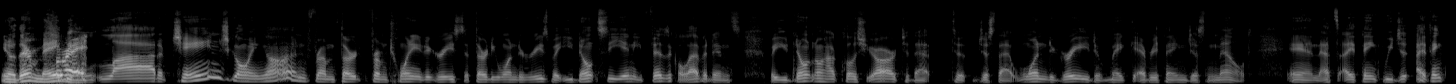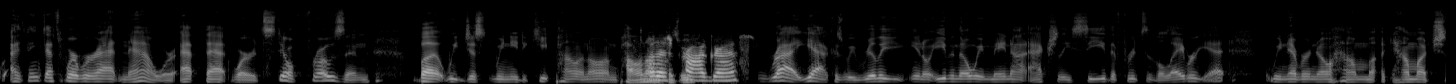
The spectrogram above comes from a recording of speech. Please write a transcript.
You know, there may right. be a lot of change going on from thir- from 20 degrees to 31 degrees, but you don't see any physical evidence, but you don't know how close you are to that to just that 1 degree to make everything just melt. And that's I think we just I think I think that's where we're at now. We're at that where it's still frozen, but we just we need to keep piling on, piling well, on. There's progress, we, right? Yeah, because we really, you know, even though we may not actually see the fruits of the labor yet, we never know how much how much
